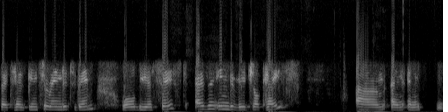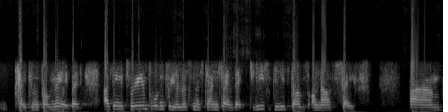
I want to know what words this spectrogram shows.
that has been surrendered to them will be assessed as an individual case. Um, and, and taken from there. But I think it's very important for your listeners to understand that at least these dogs are now safe, um,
